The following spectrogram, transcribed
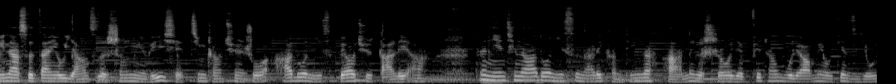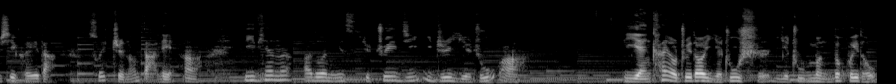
维纳斯担忧养子的生命危险，经常劝说阿多尼斯不要去打猎啊。但年轻的阿多尼斯哪里肯听呢？啊，那个时候也非常无聊，没有电子游戏可以打，所以只能打猎啊。一天呢，阿多尼斯去追击一只野猪啊，眼看要追到野猪时，野猪猛地回头，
